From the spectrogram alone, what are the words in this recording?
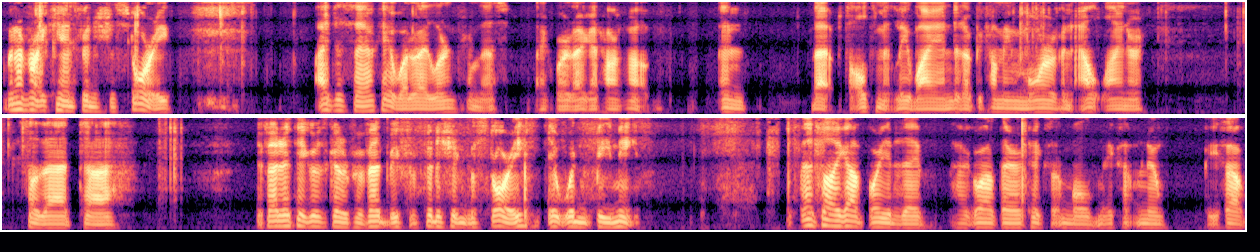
whenever I can't finish a story, I just say, okay, what did I learn from this? Like, where did I get hung up? And that's ultimately why I ended up becoming more of an outliner. So that uh, if anything was going to prevent me from finishing the story, it wouldn't be me. That's all I got for you today. I go out there, take something old, make something new. Peace out.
